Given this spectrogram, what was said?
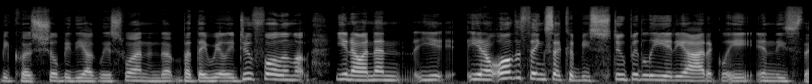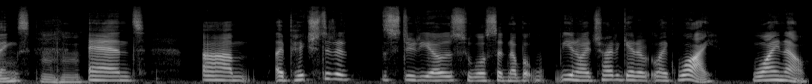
because she'll be the ugliest one. And the, but they really do fall in love, you know. And then you, you know all the things that could be stupidly, idiotically in these things, and um, I pitched it at the studios, who all said no. But you know, I try to get it like, why, why no?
